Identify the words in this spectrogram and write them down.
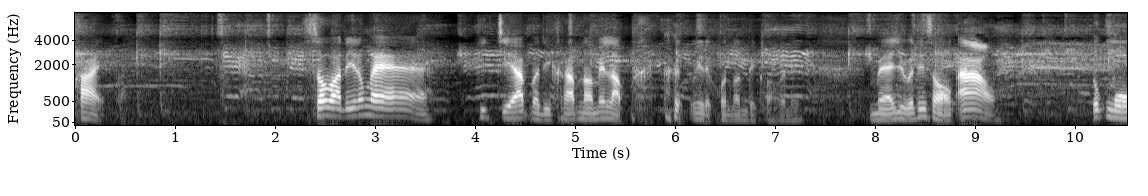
ค่าย สวัสดีน้องแอร์พี่เจี๊ยบสวัสดีครับ นอนไม่หลับ มีแต่คนนอนดึกกว่าวันนี้แหมอยู่วันที่สองอ้าวลูกหมู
